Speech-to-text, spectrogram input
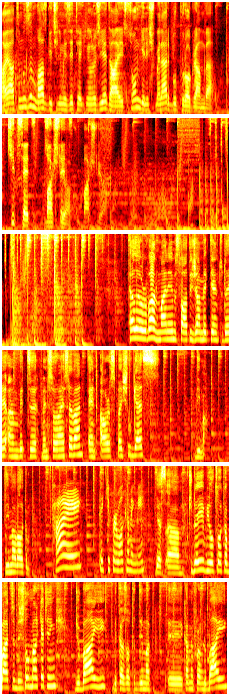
Hayatımızın vazgeçilmezi teknolojiye dair son gelişmeler bu programda. Chipset başlıyor. başlıyor. Hello everyone, my name is Fatih Can Bekli and today I'm with uh, Melissa Orayseven and our special guest, Dima. Dima, welcome. Hi, thank you for welcoming me. Yes, um, today we will talk about the digital marketing, Dubai, because of the Dima uh, coming from Dubai.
